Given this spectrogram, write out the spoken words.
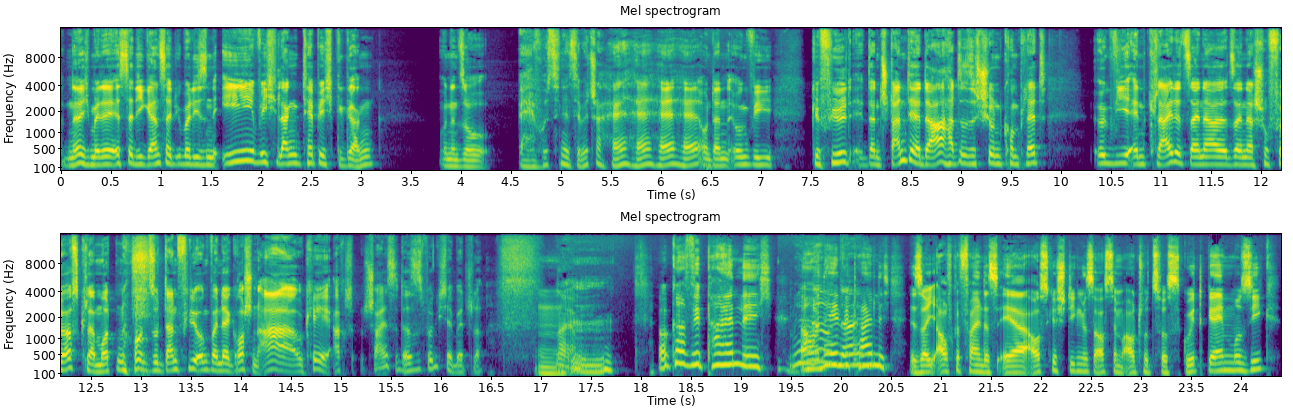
ne, ich meine, der ist da die ganze Zeit über diesen ewig langen Teppich gegangen und dann so, ey, wo ist denn jetzt der Witcher? Hä, hä, hä, hä? Und dann irgendwie gefühlt, dann stand er da, hatte sich schon komplett irgendwie entkleidet seiner, seiner Chauffeursklamotten und so dann fiel irgendwann der Groschen. Ah, okay, ach scheiße, das ist wirklich der Bachelor. Mhm. Naja. Oh Gott, wie peinlich. Ja, oh nee, nein. wie peinlich. Ist euch aufgefallen, dass er ausgestiegen ist aus dem Auto zur Squid Game Musik?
